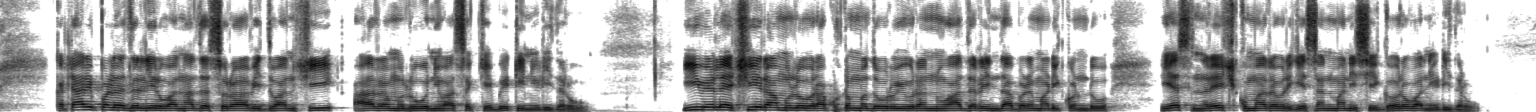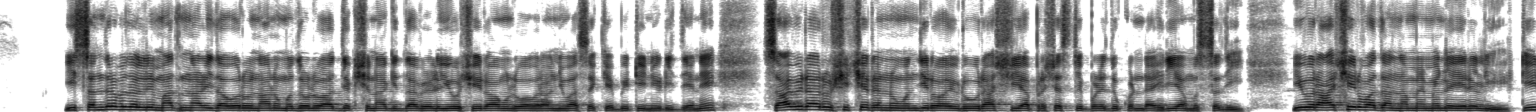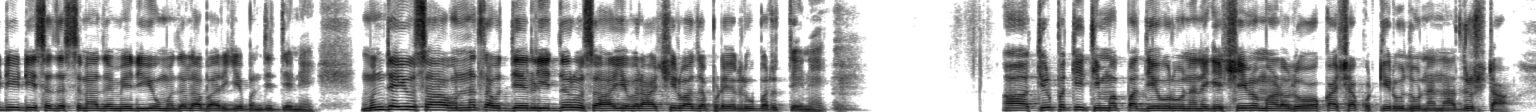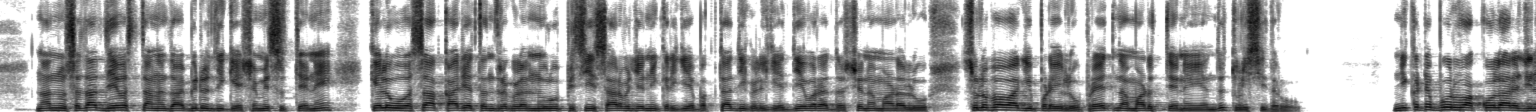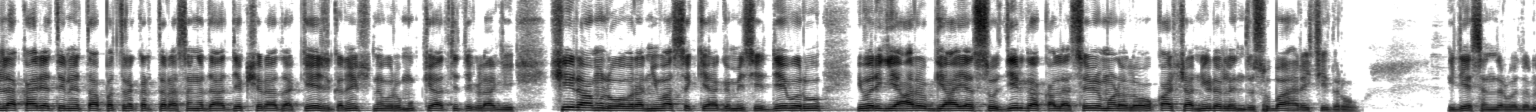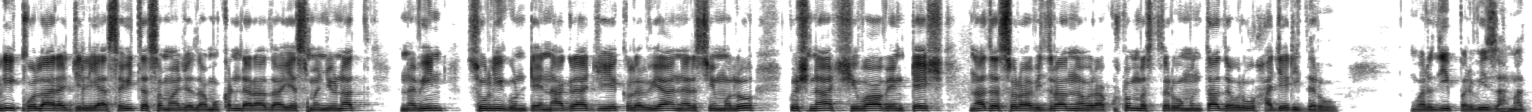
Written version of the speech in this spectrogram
ಕಟಾರಿಪಳ್ಳದಲ್ಲಿರುವ ನಾದಸುರ ವಿದ್ವಾನ್ ಶ್ರೀ ಆರಮುಲು ನಿವಾಸಕ್ಕೆ ಭೇಟಿ ನೀಡಿದರು. ಈ ವೇಳೆ ಶ್ರೀರಾಮುಲು ಅವರ ಕುಟುಂಬದವರು ಇವರನ್ನು ಆದರಿಂದ ಬರಮಾಡಿಕೊಂಡು ಎಸ್. ನರೇಶ್ ಕುಮಾರ್ ಅವರಿಗೆ ಸನ್ಮಾನಿಸಿ ಗೌರವ ನೀಡಿದರು. ಈ ಸಂದರ್ಭದಲ್ಲಿ ಮಾತನಾಡಿದ ಅವರು, ನಾನು ಮೊದಲು ಅಧ್ಯಕ್ಷನಾಗಿದ್ದ ವೇಳೆಯೂ ಶ್ರೀರಾಮುಲು ಅವರ ನಿವಾಸಕ್ಕೆ ಭೇಟಿ ನೀಡಿದ್ದೇನೆ. ಸಾವಿರಾರು ಶಿಷ್ಯರನ್ನು ಹೊಂದಿರುವ ಇವರು ರಾಷ್ಟ್ರೀಯ ಪ್ರಶಸ್ತಿ ಪಡೆದುಕೊಂಡ ಹಿರಿಯ ಮುಸ್ತದಿ ಇವರ ಆಶೀರ್ವಾದ ನಮ್ಮ ಮೇಲೆ ಇರಲಿ ಟಿ ಡಿ ಡಿ ಸದಸ್ಯನಾದ ಮೇಲೆಯೂ ಮೊದಲ ಬಾರಿಗೆ ಬಂದಿದ್ದೇನೆ. ಮುಂದೆಯೂ ಸಹ ಉನ್ನತ ಹುದ್ದೆಯಲ್ಲಿ ಇದ್ದರೂ ಸಹ ಇವರ ಆಶೀರ್ವಾದ ಪಡೆಯಲು ಬರುತ್ತೇನೆ. ಆ, ತಿರುಪತಿ ತಿಮ್ಮಪ್ಪ ದೇವರು ನನಗೆ ಸೇವೆ ಮಾಡಲು ಅವಕಾಶ ಕೊಟ್ಟಿರುವುದು ನನ್ನ ಅದೃಷ್ಟ. ನಾನು ಸದಾ ದೇವಸ್ಥಾನದ ಅಭಿವೃದ್ಧಿಗೆ ಶ್ರಮಿಸುತ್ತೇನೆ. ಕೆಲವು ಹೊಸ ಕಾರ್ಯತಂತ್ರಗಳನ್ನು ರೂಪಿಸಿ ಸಾರ್ವಜನಿಕರಿಗೆ, ಭಕ್ತಾದಿಗಳಿಗೆ ದೇವರ ದರ್ಶನ ಮಾಡಲು ಸುಲಭವಾಗಿ ಪಡೆಯಲು ಪ್ರಯತ್ನ ಮಾಡುತ್ತೇನೆ ಎಂದು ತಿಳಿಸಿದರು. ನಿಕಟಪೂರ್ವ ಕೋಲಾರ ಜಿಲ್ಲಾ ಕಾರ್ಯನಿರತ ಪತ್ರಕರ್ತರ ಸಂಘದ ಅಧ್ಯಕ್ಷರಾದ ಕೆ ಎಸ್ ಗಣೇಶ್ನವರು ಮುಖ್ಯ ಅತಿಥಿಗಳಾಗಿ ಶ್ರೀರಾಮುಲು ಅವರ ನಿವಾಸಕ್ಕೆ ಆಗಮಿಸಿ ದೇವರು ಇವರಿಗೆ ಆರೋಗ್ಯ, ಆಯಸ್ಸು, ದೀರ್ಘಕಾಲ ಸೇವೆ ಮಾಡಲು ಅವಕಾಶ ನೀಡಲೆಂದು ಶುಭ ಹಾರೈಸಿದರು. ಇದೇ ಸಂದರ್ಭದಲ್ಲಿ ಕೋಲಾರ ಜಿಲ್ಲೆಯ ಸವಿತ ಸಮಾಜದ ಮುಖಂಡರಾದ ಎಸ್ ಮಂಜುನಾಥ್ ನವೀನ್, ಸೂಲಿಗುಂಟೆ ನಾಗರಾಜ್, ಏಕಲವ್ಯ, ನರಸಿಂಹಲು, ಕೃಷ್ಣ, ಶಿವ, ವೆಂಕಟೇಶ್, ನಾದಸ್ವರ ವಿದ್ರಾನ್ನವರ ಕುಟುಂಬಸ್ಥರು ಮುಂತಾದವರು ಹಾಜರಿದ್ದರು. ವರದಿ ಪರ್ವೀಜ್ ಅಹಮದ್.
